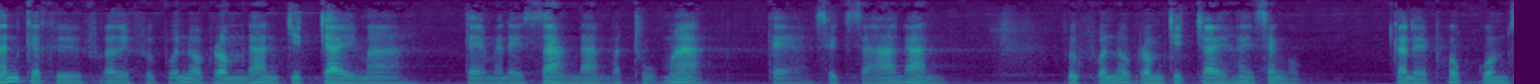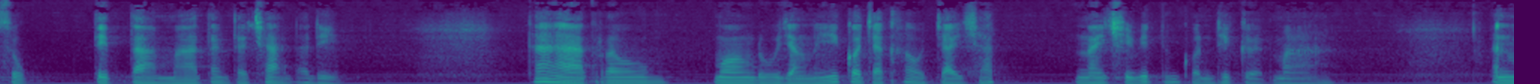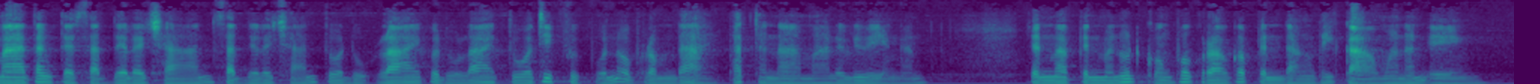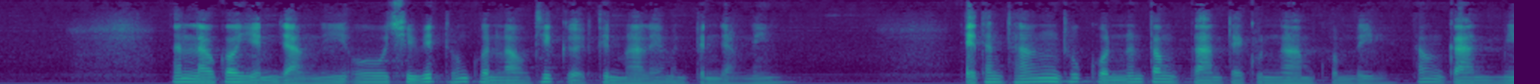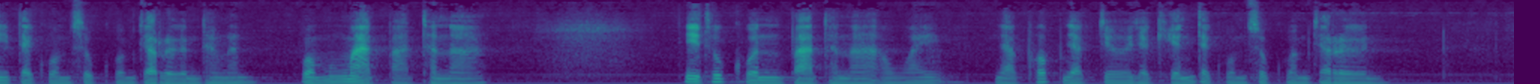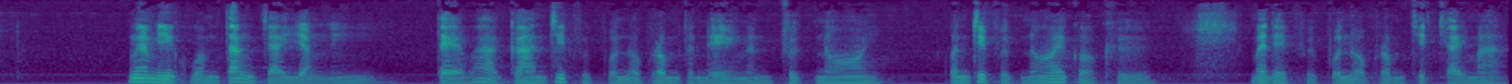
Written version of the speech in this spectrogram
นั่นก็คือเคยฝึกฝนอบรมด้านจิตใจมา แต่ไม่ได้สร้างด้านวัตถุมาก แต่ศึกษาด้าน ฝึกฝนอบรมจิตใจให้สงบ ก็ได้พบความสุขติดตามมาตั้งแต่ชาติอดีต ถ้าหากเรา มองดูอย่างนี้ก็จะเข้าใจชัดในชีวิตของคนที่เกิดมามันมาตั้งแต่สัตว์เดรัจฉาน สัตว์เดรัจฉานตัวดุร้ายก็ดุร้ายตัวที่ฝึกฝนอบรมได้ พัฒนามาเรื่อยๆอย่างนั้น จนมาเป็นมนุษย์ของพวกเราก็เป็นดังที่กล่าวมานั่นเอง นั้นเราก็เห็นอย่างนี้ โอ้ชีวิตของคนเราที่เกิดขึ้นมาแล้วมันเป็นอย่างนี้ แต่ทั้งๆททุกคนนั้นต้องการแต่คุณงามความดี ต้องการมีแต่ความสุขความเจริญทั้งนั้น ความมุ่งมา่ปรารถนา ที่ทุกคนปรารถนาเอาไว้ อยากพบอยากเจออยากเห็นแต่ความสุขความเจริญ เมื่อมีความตั้งใจอย่างนี้ แต่ว่าการที่ฝึกฝนอบรมตนเองนั้นฝึกน้อย คนที่ฝึกน้อยก็คือ ไม่ได้ฝึกฝนอบรมจิตใจมาก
